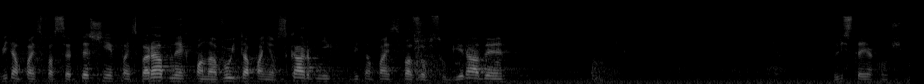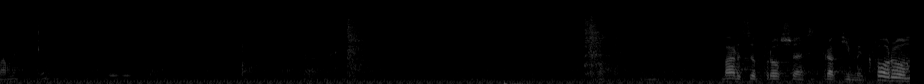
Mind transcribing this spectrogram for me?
Witam Państwa serdecznie, Państwa radnych, Pana Wójta, Panią Skarbnik. Witam Państwa z obsługi Rady. Listę jakąś mamy? Bardzo proszę, sprawdzimy kworum.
